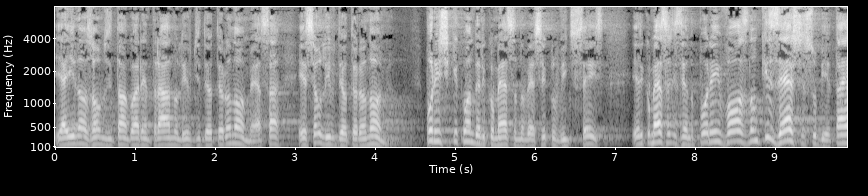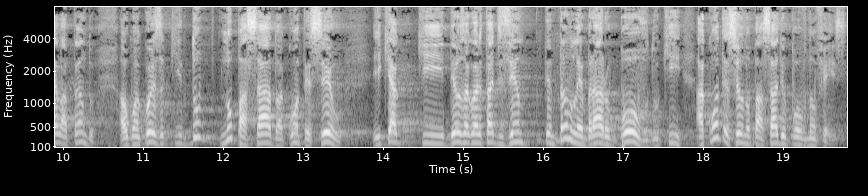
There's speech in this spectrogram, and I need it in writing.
E aí nós vamos então agora entrar no livro de Deuteronômio. Essa, esse é o livro de Deuteronômio. Por isso que quando ele começa no versículo 26, ele começa dizendo: Porém, vós não quiseste subir. Está relatando alguma coisa que do, no passado aconteceu e que, a, que Deus agora está dizendo, tentando lembrar o povo do que aconteceu no passado e o povo não fez.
